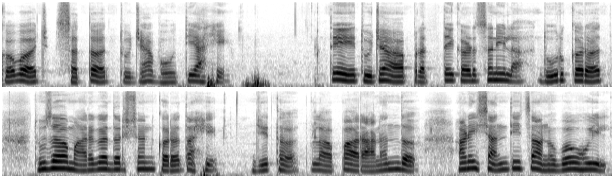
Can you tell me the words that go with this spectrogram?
कवच सतत तुझ्या भोवती आहे. ते तुझ्या प्रत्येक अडचणीला दूर करत तुझं मार्गदर्शन करत आहे. जिथं तुला अपार आनंद आणि शांतीचा अनुभव होईल.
